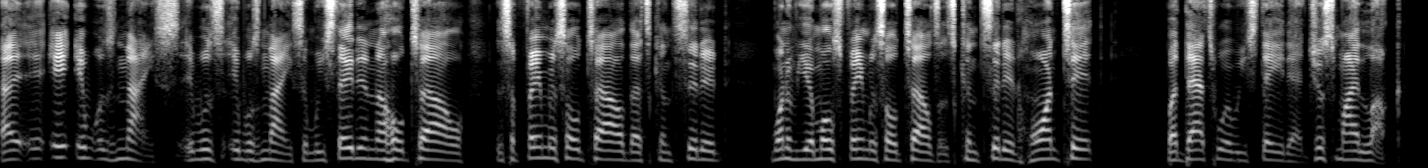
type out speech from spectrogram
uh, it, it was nice. It was it was nice, and we stayed in a hotel. It's a famous hotel that's considered one of your most famous hotels. It's considered haunted, but that's where we stayed at. Just my luck.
